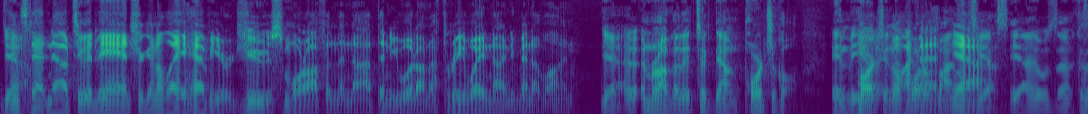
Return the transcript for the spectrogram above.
Yeah. Instead, now to advance, you're going to lay heavier juice more often than not than you would on a three-way ninety-minute line. Yeah, and- Morocco they took down Portugal in the Portugal, uh, in the meant, quarterfinals. yeah. Yes, yeah, it was because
